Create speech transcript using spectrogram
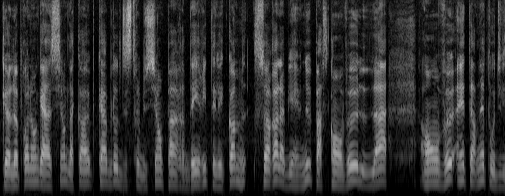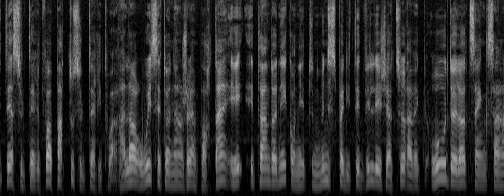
que la prolongation de la câble distribution par Derry Télécom sera la bienvenue parce qu'on veut, veut Internet haute vitesse sur le territoire, partout sur le territoire. Alors oui, c'est un enjeu important et étant donné qu'on est une municipalité de villégiature avec au-delà de 500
